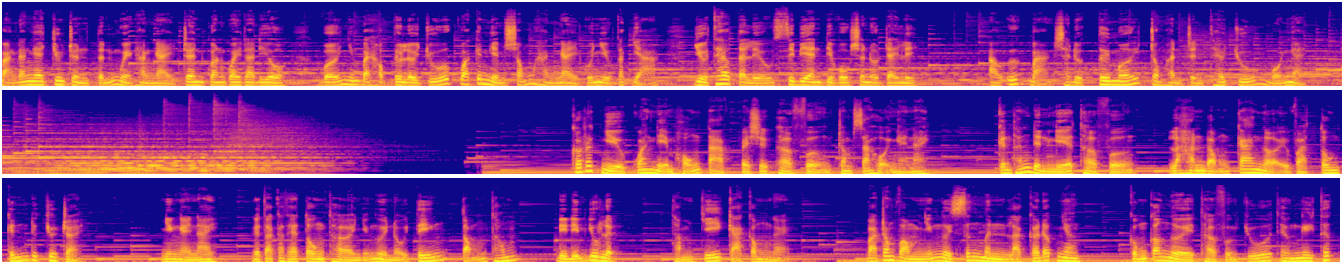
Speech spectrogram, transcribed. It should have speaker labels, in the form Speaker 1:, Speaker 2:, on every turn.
Speaker 1: bạn đang nghe chương trình tỉnh nguyện hàng ngày trên quanh quay radio với những bài học từ lời Chúa qua kinh nghiệm sống hàng ngày của nhiều tác giả dựa theo tài liệu CBN Devotional Daily. Ao ước bạn sẽ được tươi mới trong hành trình theo Chúa mỗi ngày. Có rất nhiều quan niệm hỗn tạp về sự thờ phượng trong xã hội ngày nay. Kinh Thánh định nghĩa thờ phượng là hành động ca ngợi và tôn kính Đức Chúa Trời. Nhưng ngày nay, người ta có thể tôn thờ những người nổi tiếng, tổng thống, địa điểm du lịch, thậm chí cả công nghệ. Và trong vòng những người xưng mình là cơ đốc nhân, cũng có người thờ phượng Chúa theo nghi thức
